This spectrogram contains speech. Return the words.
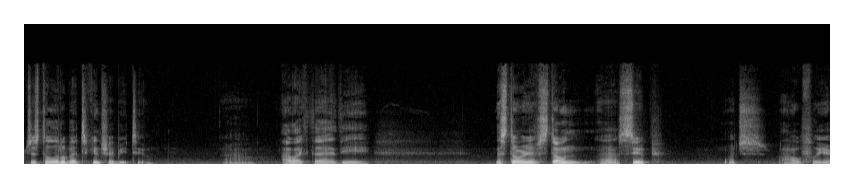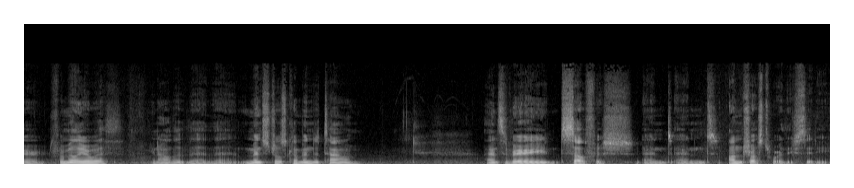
just a little bit to contribute to. Uh, I like the, the, the story of Stone uh, Soup, which hopefully you're familiar with. You know, the, the, the minstrels come into town, and it's a very selfish and, and untrustworthy city,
